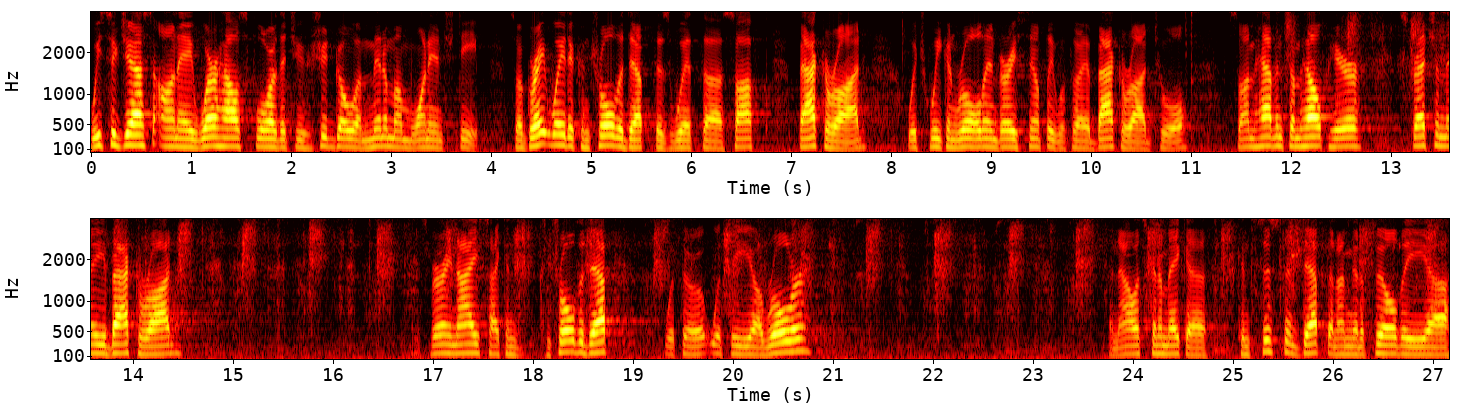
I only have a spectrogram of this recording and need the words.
We suggest on a warehouse floor that you should go a minimum one inch deep. So a great way to control the depth is with uh, soft backer rod, which we can roll in very simply with a backer rod tool. So I'm having some help here, stretching the backer rod. It's very nice. I can control the depth with the, with the uh, roller. And now it's going to make a consistent depth and I'm going to fill the uh,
